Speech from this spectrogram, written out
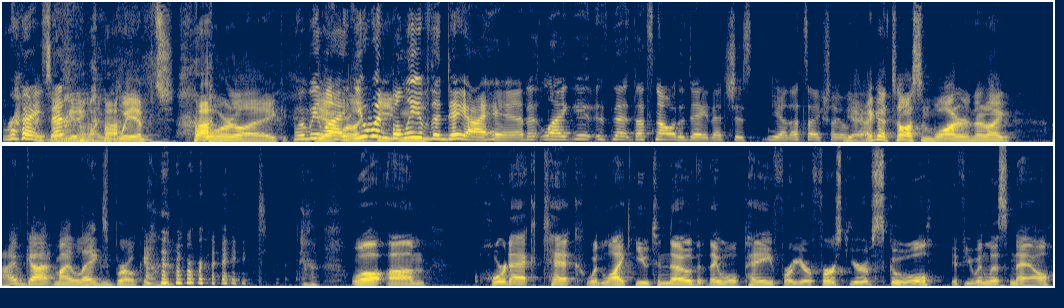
Right. Instead of getting like whipped or like we'd be yeah, like, or, you wouldn't beaten. believe the day I had. It, like it, it's that that's not what a day. That's just yeah. That's actually okay. Yeah, I got tossed in water, and they're like, "I've got my legs broken." right. well, um, Hordak Tech would like you to know that they will pay for your first year of school if you enlist now.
